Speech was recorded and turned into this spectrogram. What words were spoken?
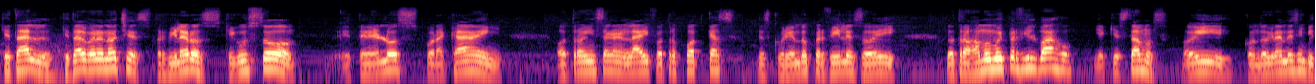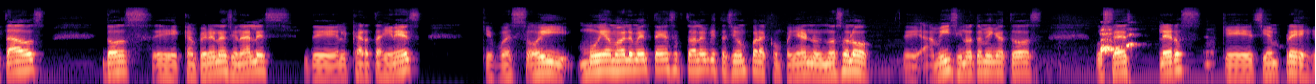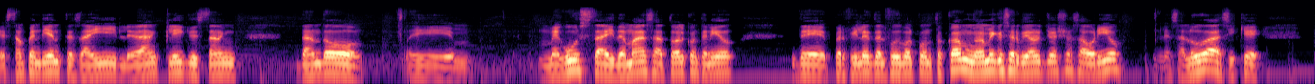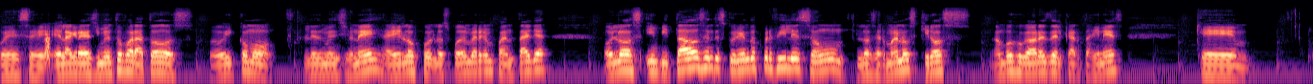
¿Qué tal? ¿Qué tal? Buenas noches, perfileros. Qué gusto eh, tenerlos por acá en otro Instagram Live, otro podcast, descubriendo perfiles. Hoy lo trabajamos muy perfil bajo y aquí estamos. Hoy con dos grandes invitados, dos eh, campeones nacionales del cartaginés, que pues hoy muy amablemente han aceptado la invitación para acompañarnos, no solo eh, a mí, sino también a todos ustedes, perfileros, que siempre están pendientes ahí, le dan clic, están dando me gusta y demás a todo el contenido de perfiles del. Un amigo y servidor Joshua Saurio les saluda, así que pues eh, el agradecimiento para todos. Hoy como les mencioné, ahí los, los, pueden ver en pantalla. Hoy los invitados en Descubriendo Perfiles son los hermanos Quiroz, ambos jugadores del Cartaginés, que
